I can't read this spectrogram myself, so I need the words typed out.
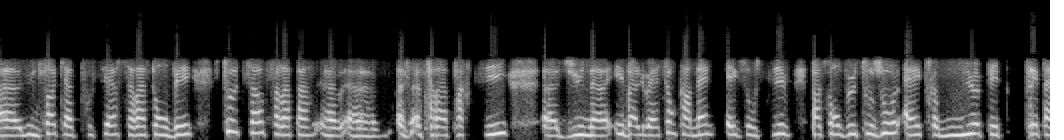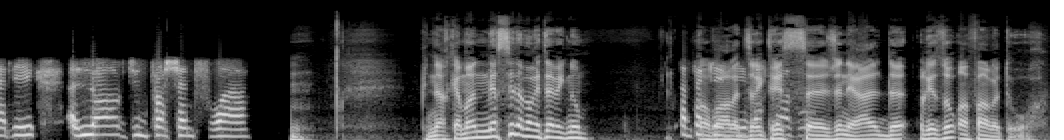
euh, une fois que la poussière sera tombée, tout ça fera, euh, euh, fera partie d'une évaluation quand même exhaustive parce qu'on veut toujours être mieux préparé lors d'une prochaine fois. Hmm. Puis Narcamon, merci d'avoir été avec nous. Au revoir, la directrice générale de Réseau Enfants Retour.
